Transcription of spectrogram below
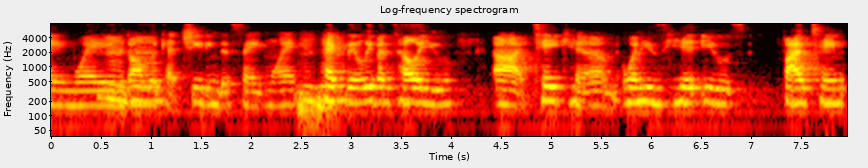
same way. They don't Mhm. look at cheating the same way. Mhm. Heck, they'll even tell you, uh, take him when he's hit you 5, 10,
